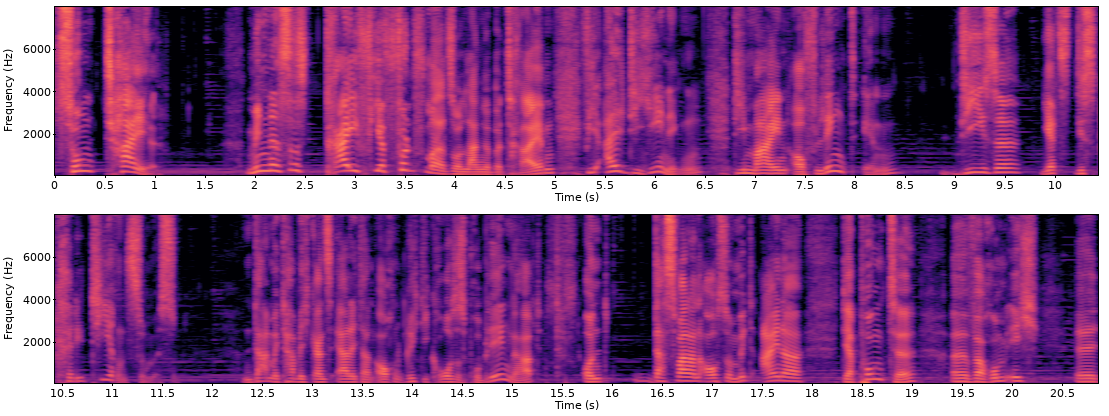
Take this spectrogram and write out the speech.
zum Teil mindestens drei, vier, fünfmal so lange betreiben wie all diejenigen, die meinen, auf LinkedIn diese jetzt diskreditieren zu müssen. Und damit habe ich ganz ehrlich dann auch ein richtig großes Problem gehabt. Und das war dann auch so mit einer der Punkte, äh, warum ich äh,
